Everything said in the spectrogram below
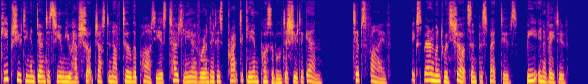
keep shooting and don't assume you have shot just enough till the party is totally over and it is practically impossible to shoot again. Tips 5. Experiment with shots and perspectives, be innovative.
